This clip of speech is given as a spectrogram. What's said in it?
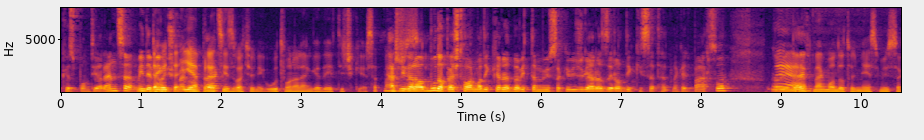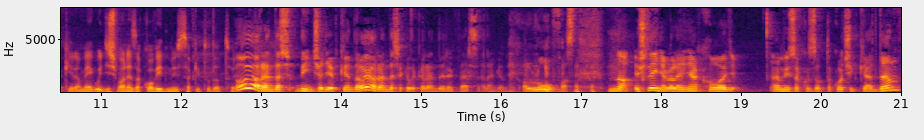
központi a rendszer. Mindegy, De hogy te ilyen precíz vagy, hogy még útvonalengedélyt is kérsz. Hát, Hát mivel a Budapest harmadik kerületbe vittem műszaki vizsgára, azért addig kiszedhetnek egy párszor. Na Ne, hát megmondod, hogy mész műszakira. Még úgyis van ez a Covid műszaki, tudod, hogy... Olyan rendes, nincs egyébként, de olyan rendesek ezek a rendőrök, persze elengednek. A lófasz. Na, és lényeg a lényeg, hogy elműszakozott a kocsi kedden,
